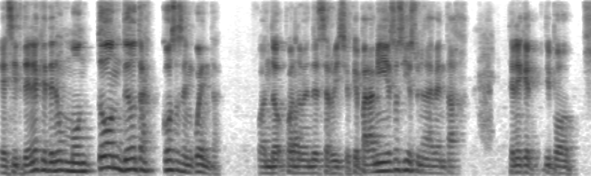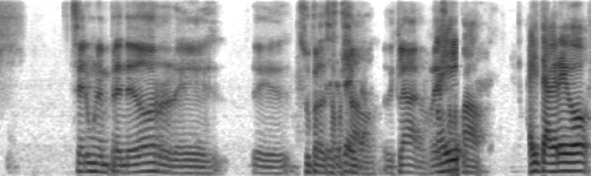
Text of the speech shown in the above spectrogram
Es decir, tenés que tener un montón de otras cosas en cuenta cuando, cuando vendes servicios, que para mí eso sí es una desventaja. Tenés que, tipo, ser un emprendedor eh, eh, súper desarrollado. Claro, re ahí, ahí te agrego,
